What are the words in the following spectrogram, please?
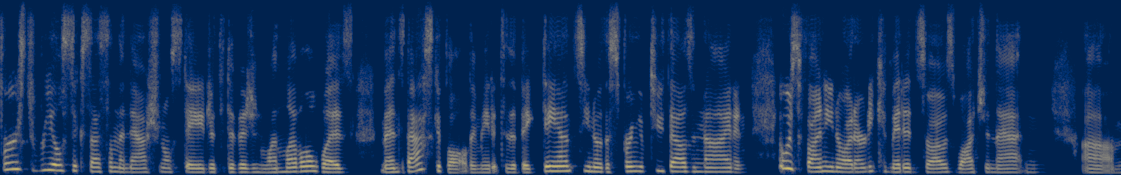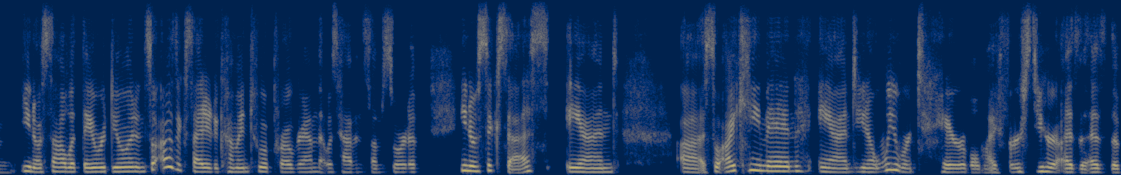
first real success on the national stage at the Division One level was men's basketball. They made it to the big dance, you know, the spring of 2009, and it was fun. You know, I'd already committed, so I was watching that and um, you know saw what they were doing, and so I was excited to come into a program that was having some sort of you know success and. Uh, so I came in and, you know, we were terrible my first year as, as the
